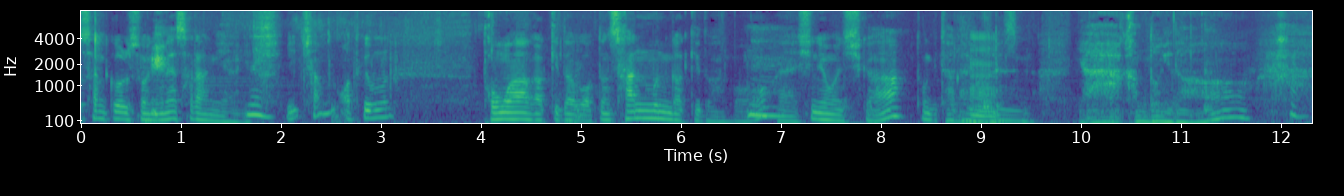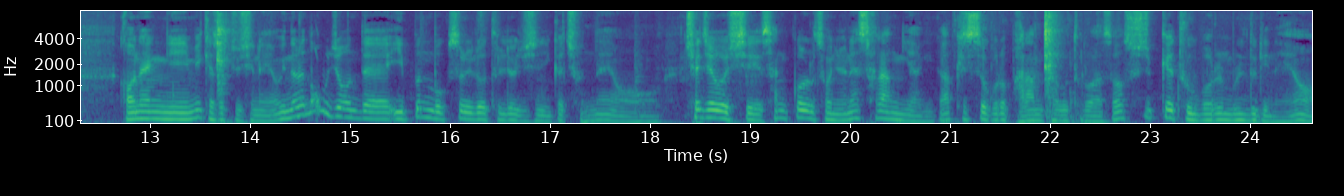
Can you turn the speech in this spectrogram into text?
산골 소년의 사랑 이야기. 네. 이참 어떻게 보면 동화 같기도 하고 어떤 산문 같기도 하고 네. 네, 신혜원 씨가 통기타 라이브를 음. 했습니다. 야 감동이다. 건행님이 계속 주시네요. 이 노래 너무 좋은데 이쁜 목소리로 들려주시니까 좋네요. 최재호 씨 산골 소년의 사랑 이야기가 빗속으로 바람 타고 들어와서 수줍게 두 볼을 물들이네요.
